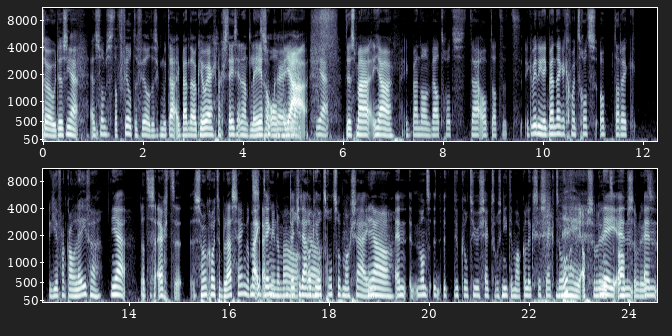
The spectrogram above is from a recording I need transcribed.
zo. Dus en soms is dat veel te veel. Dus ik, moet daar, ik ben daar ook heel erg nog steeds in aan het leren om. Ja. Dus maar ja, ik ben dan wel trots daarop dat het. Ik weet niet, ik ben denk ik gewoon trots op dat ik hiervan kan leven. Ja. Dat is echt eh, zo'n grote blessing. Dat maar is ik echt niet denk normaal. dat je daar ook heel trots op mag zijn. Ja. En, eh, want de cultuursector is niet de makkelijkste sector. Nee, absoluut. Nee, en, absoluut. en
